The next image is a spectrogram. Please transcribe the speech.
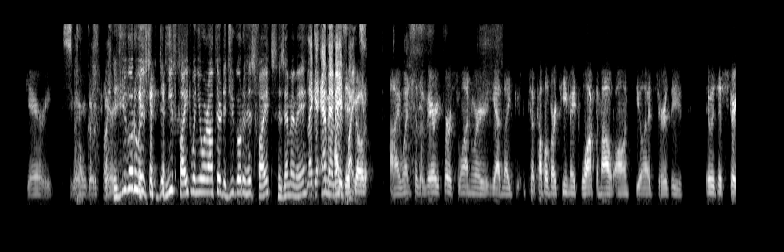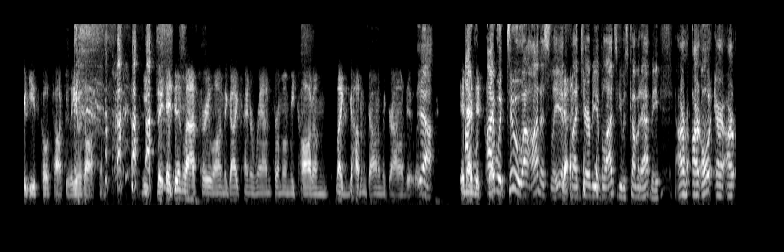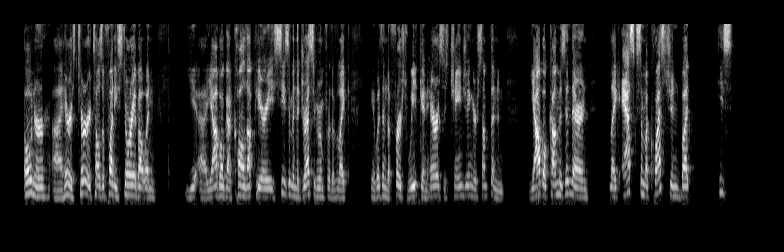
scary. So oh, did you go to his? did he fight when you were out there? Did you go to his fights? His MMA? Like an MMA fight. I went to the very first one where he had like a couple of our teammates walked him out all in steelhead jerseys. It was just straight East Coast hockey league. It was awesome. he, it didn't last very long. The guy kind of ran from him. He caught him, like got him down on the ground. It was yeah. It I, would, I would too, uh, honestly, if yeah. uh, Jeremy Yablonski was coming at me. Our our, our, our owner, uh, Harris Turner, tells a funny story about when uh, Yabo got called up here. He sees him in the dressing room for the like you know, within the first week, and Harris is changing or something, and Yabo comes in there and like asks him a question, but he's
